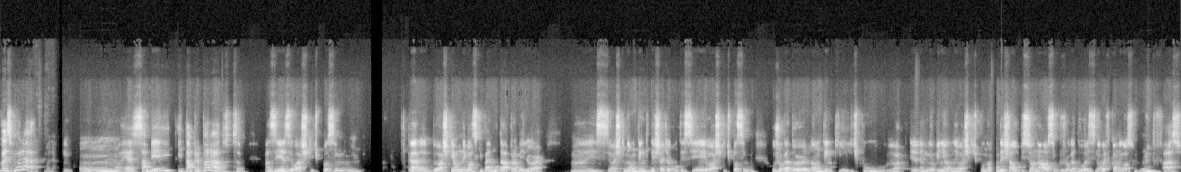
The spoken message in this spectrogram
vai se molhar. Vai se molhar. Então, é saber e estar tá preparado, sabe? Às vezes eu acho que, tipo assim, cara, eu acho que é um negócio que vai mudar para melhor, mas eu acho que não tem que deixar de acontecer. Eu acho que, tipo assim, o jogador não tem que, tipo, é a minha opinião, né? Eu acho que, tipo, não deixar opcional, assim, para os jogadores, senão vai ficar um negócio muito fácil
